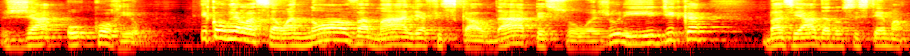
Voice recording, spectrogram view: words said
já ocorreu. E com relação à nova malha fiscal da pessoa jurídica, baseada no sistema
